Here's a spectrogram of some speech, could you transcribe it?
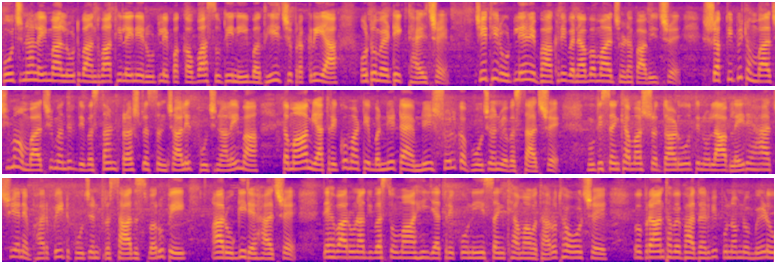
ભોજનાલયમાં લોટ બાંધવાથી લઈને રોટલી પકવવા સુધીની બધી જ પ્રક્રિયા ઓટોમેટિક થાય છે. જેથી રોટલી અને ભાખરી બનાવવામાં ઝડપ આવી છે. શક્તિપીઠ અંબાજીમાં અંબાજી મંદિર દેવસ્થાન ટ્રસ્ટ સંચાલિત ભોજનાલયમાં તમામ યાત્રિકો માટે બંને ટાઈમ નિઃશુલ્ક ભોજન વ્યવસ્થા છે. મોટી સંખ્યામાં શ્રદ્ધાળુઓ તેનો લાભ લઈ રહ્યા છે અને ભરપેટ ભોજન પ્રસાદ સ્વરૂપે આરોગી રહ્યા છે. તહેવારોના દિવસોમાં અહીં યાત્રિકોની સંખ્યામાં વધારો થયો છે. ઉપરાંત હવે ભાદરવી પૂનમનો મેળો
